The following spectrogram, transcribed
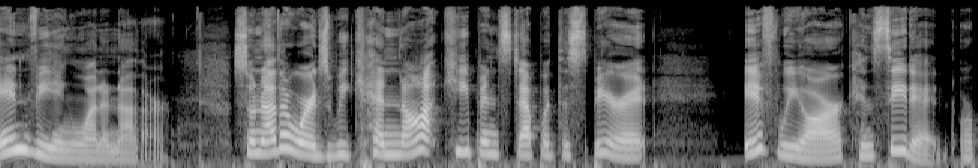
envying one another." So in other words, we cannot keep in step with the spirit if we are conceited or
